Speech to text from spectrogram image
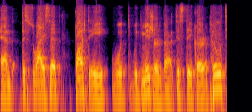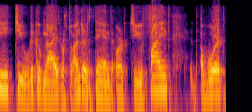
And this is why I said part A would, would measure the test taker ability to recognize or to understand or to find a word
